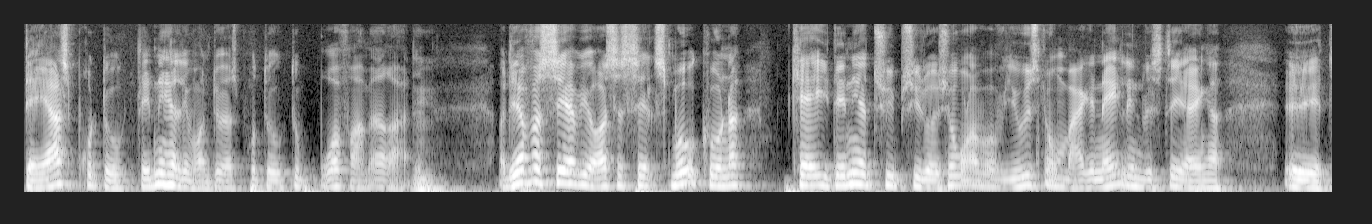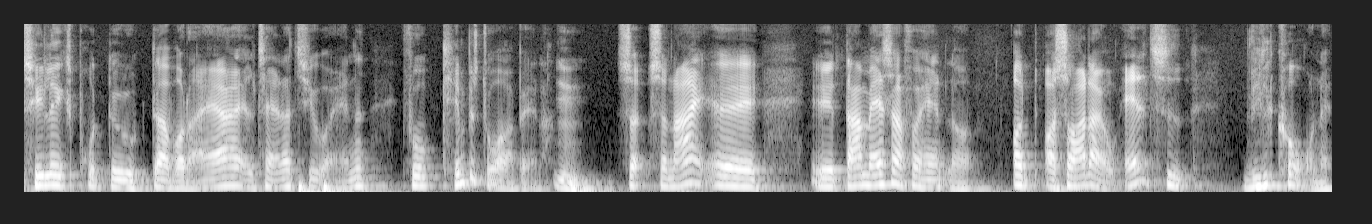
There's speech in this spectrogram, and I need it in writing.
deres produkt, denne her leverandørs produkt, du bruger fremadrettet. Mm. Og derfor ser vi også, at selv små kunder kan i den her type situationer, hvor vi er ude nogle marginalinvesteringer, øh, tillægsprodukter, hvor der er alternativer og andet, få kæmpestore rabatter. Mm. Så, så nej, øh, øh, der er masser af forhandlere. Og, og så er der jo altid vilkårene.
